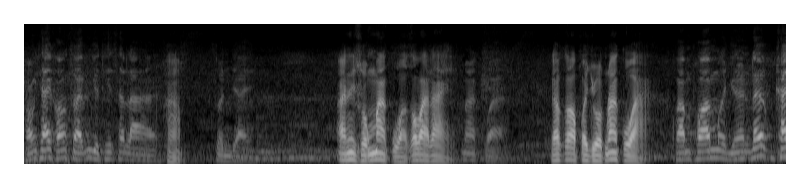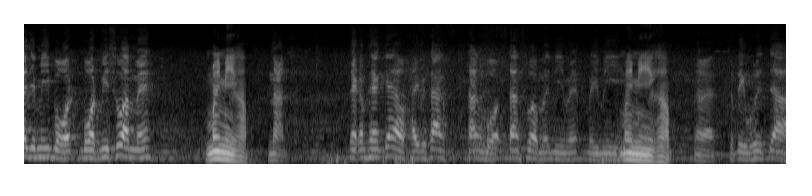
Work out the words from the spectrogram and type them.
ของใช้ของสอยมันอยู่ที่ศาลาครับ ส่วนใหญ่ อานิสงส์มากกว่าก็ว่าได้ มากกว่า แล้วก็ประโยชน์มากกว่า ความพร้อมมันอยู่นั้นแล้วใครจะมีโบสถ์โบสถ์มีส้วมไหมไม่มีครับ นั่นในกำแพงแก้วใครไปสร้างสร้างโบสถ์สร้างส้วมไม่มีไหมไม่มีไม่มีครับนั่นแหละสติพระพุทธเจ้า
